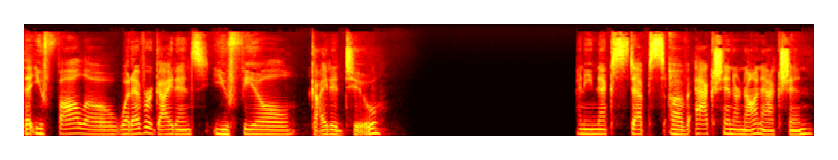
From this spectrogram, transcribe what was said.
that you follow whatever guidance you feel guided to. Any next steps of action or non action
